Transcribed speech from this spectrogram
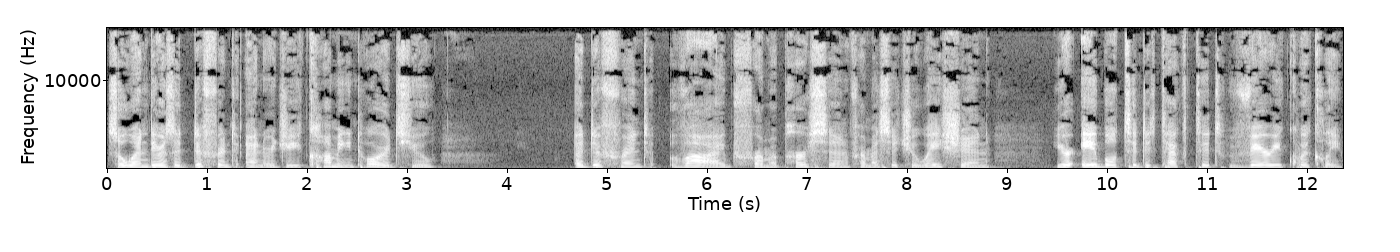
So when there's a different energy coming towards you, a different vibe from a person, from a situation, you're able to detect it very quickly.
